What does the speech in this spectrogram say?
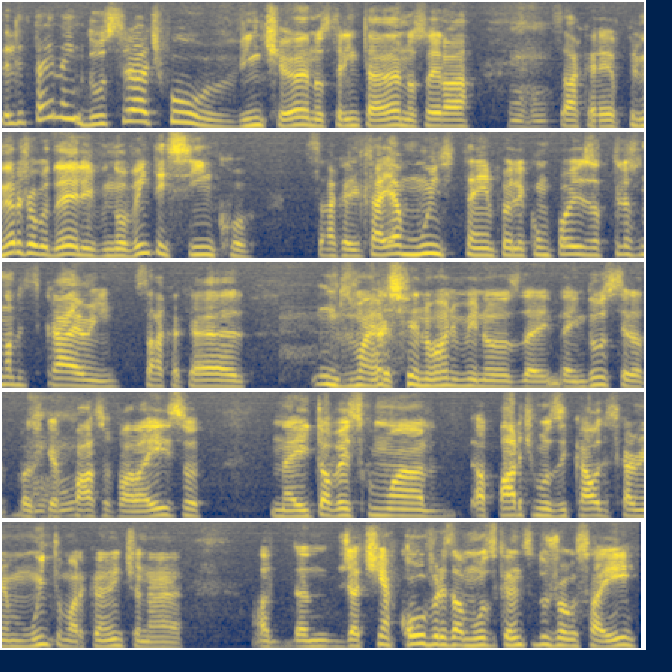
ele tá aí na indústria há, tipo, 20 anos, 30 anos, sei lá, uhum. saca? É o primeiro jogo dele, 95, saca? Ele tá aí há muito tempo, ele compôs a trilha sonora de Skyrim, saca? Que é um dos maiores fenômenos da, da indústria, acho uhum. que é uhum. fácil falar isso, né? E talvez com uma a parte musical de Skyrim é muito marcante, né? A, a, já tinha covers da música antes do jogo sair.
